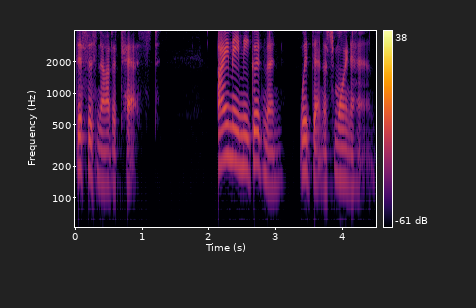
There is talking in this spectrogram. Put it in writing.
This is not a test. I'm Amy Goodman with Denis Moynihan.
